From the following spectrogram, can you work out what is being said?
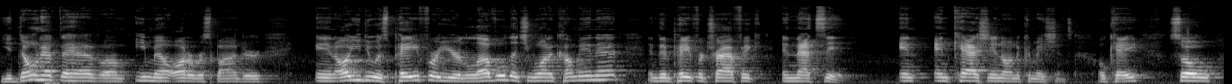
you don't have to have um, email autoresponder, and all you do is pay for your level that you want to come in at, and then pay for traffic, and that's it, and and cash in on the commissions. Okay, so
